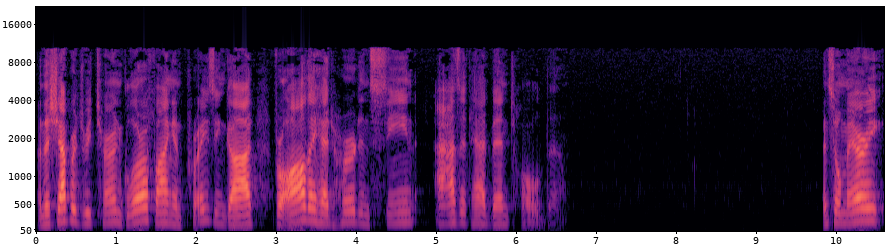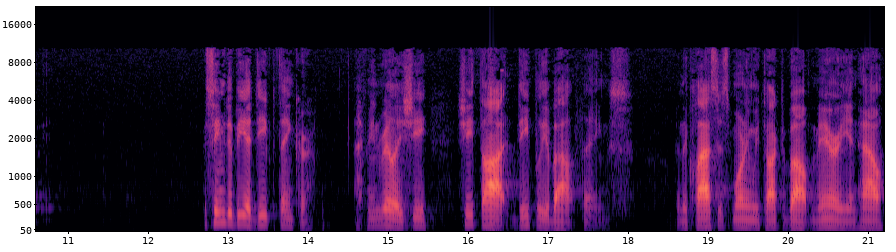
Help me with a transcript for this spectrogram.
And the shepherds returned, glorifying and praising God for all they had heard and seen as it had been told them. And so Mary seemed to be a deep thinker. I mean, really, she, she thought deeply about things. In the class this morning, we talked about Mary and how,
